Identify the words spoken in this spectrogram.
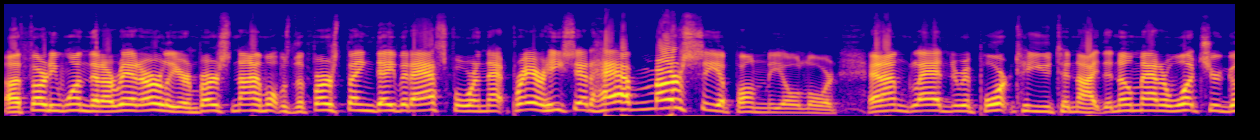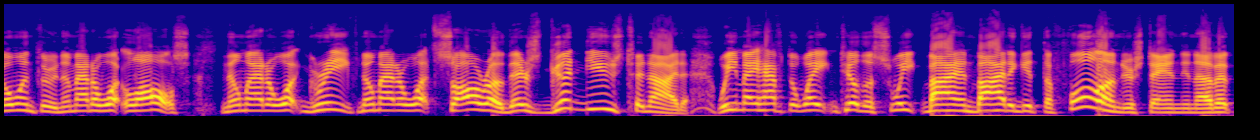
uh, 31 that I read earlier in verse 9. What was the first thing David asked for in that prayer? He said, Have mercy upon me, O Lord. And I'm glad to report to you tonight that no matter what you're going through, no matter what loss, no matter what grief, no matter what sorrow, there's good news tonight. We may have to wait until the sweet by and by to get the full understanding of it.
